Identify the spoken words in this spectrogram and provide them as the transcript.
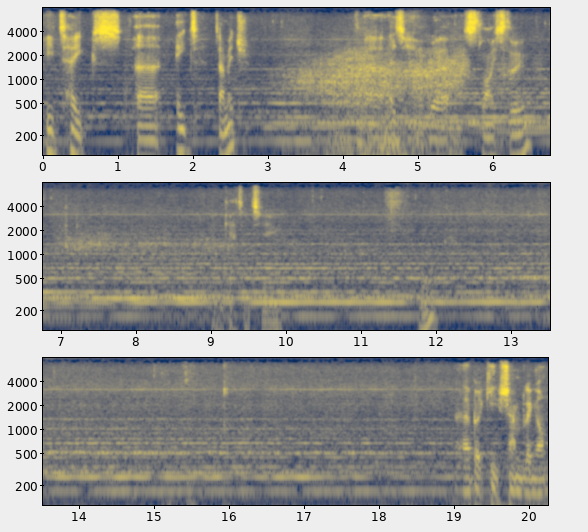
He takes uh, eight damage uh, as you uh, slice through. Get it to. Uh, but keeps shambling on.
